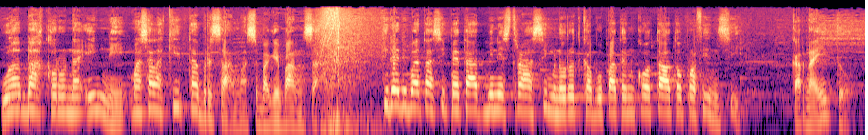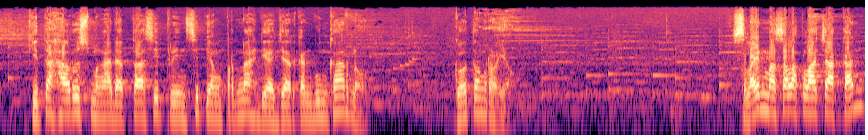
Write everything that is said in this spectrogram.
Wabah corona ini masalah kita bersama sebagai bangsa. Tidak dibatasi peta administrasi menurut kabupaten kota atau provinsi. Karena itu, kita harus mengadaptasi prinsip yang pernah diajarkan Bung Karno, gotong royong. Selain masalah pelacakan,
